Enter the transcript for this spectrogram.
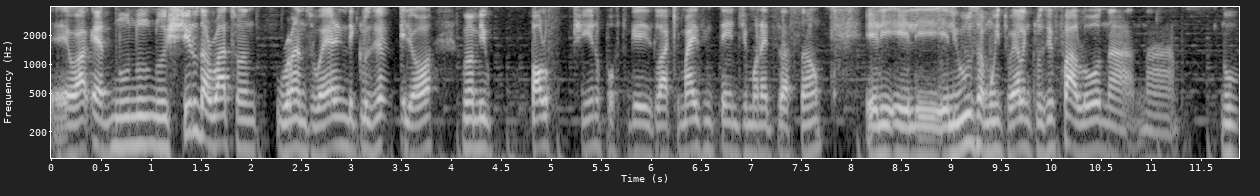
eu é no, no, estilo da Rat ainda inclusive é melhor. Meu amigo Paulo Futino, português lá, que mais entende de monetização, ele, ele, ele usa muito ela, inclusive falou na, na, no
